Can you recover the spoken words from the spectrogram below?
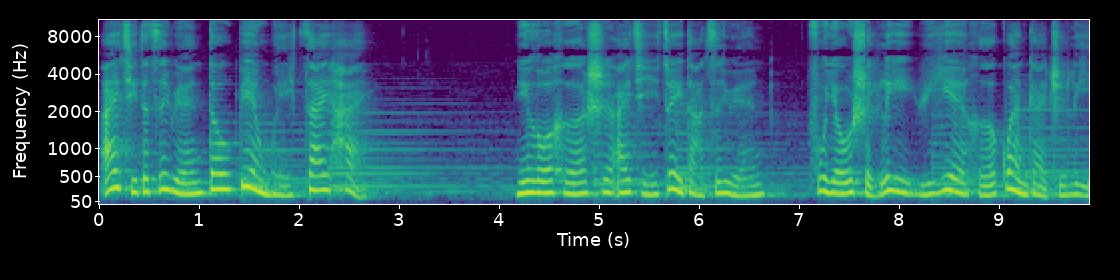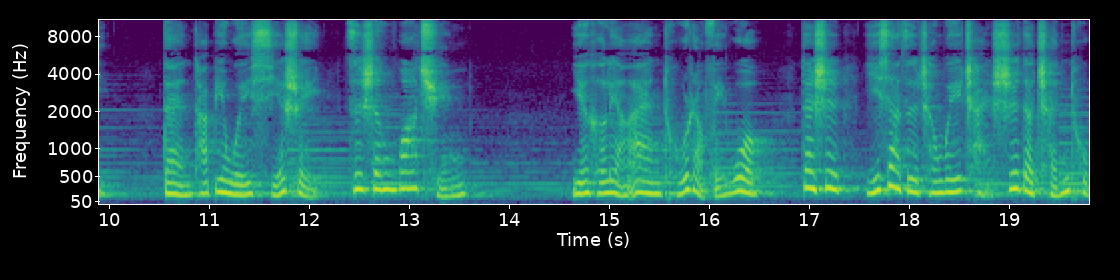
埃及的资源都变为灾害。尼罗河是埃及最大资源，富有水利、渔业和灌溉之力，但它变为血水，滋生蛙群。沿河两岸土壤肥沃。但是，一下子成为产湿的尘土，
